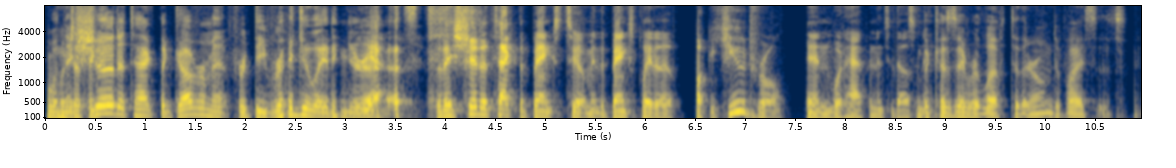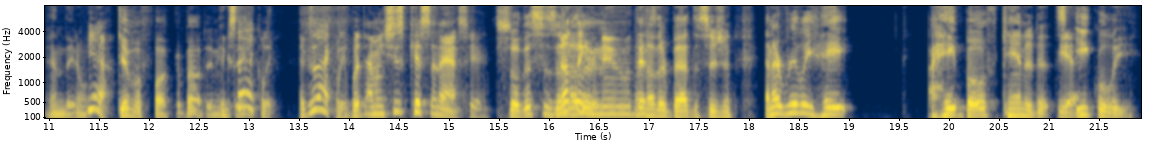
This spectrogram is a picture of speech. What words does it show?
When Which they think- should attack the government for deregulating your Yeah. ass. But they should attack the banks too. I mean, the banks played a fucking huge role in what happened in 2008. Because they were left to their own devices and they don't Yeah. give a fuck about anything. exactly, exactly. But I mean, she's kissing ass here. So this is Nothing another, new that's- another bad decision. And I really hate I hate both candidates Yeah. equally.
